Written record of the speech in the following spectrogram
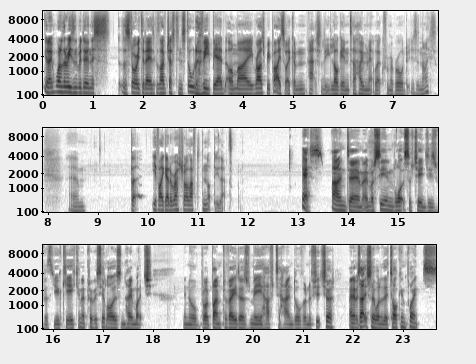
you know, one of the reasons we're doing this the story today is because I've just installed a VPN on my Raspberry Pi, so I can actually log into home network from abroad, which is nice. Um, but if I go to Russia, I'll have to not do that. Yes, and um, and we're seeing lots of changes with UK kind of privacy laws and how much you know broadband providers may have to hand over in the future. And it was actually one of the talking points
